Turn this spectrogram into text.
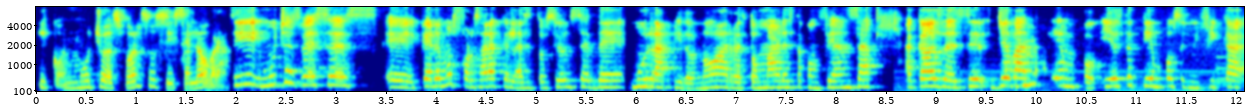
y con mucho esfuerzo sí se logra. Sí, muchas veces eh, queremos forzar a que la situación se dé muy rápido, ¿no? A retomar esta confianza. Acabas de decir, lleva tiempo y este tiempo significa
